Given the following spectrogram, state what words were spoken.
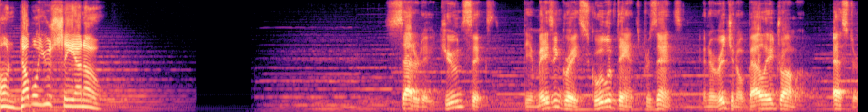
on WCNO. Saturday, June 6th, the Amazing Grace School of Dance presents an original ballet drama, Esther,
